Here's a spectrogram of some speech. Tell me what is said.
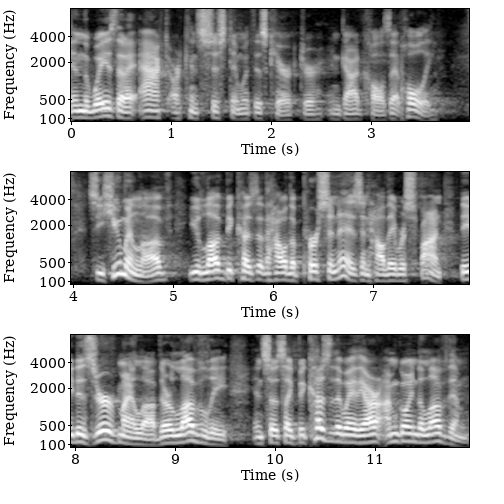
and the ways that I act are consistent with his character, and God calls that holy. See, human love, you love because of how the person is and how they respond. They deserve my love. They're lovely. And so it's like, because of the way they are, I'm going to love them.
